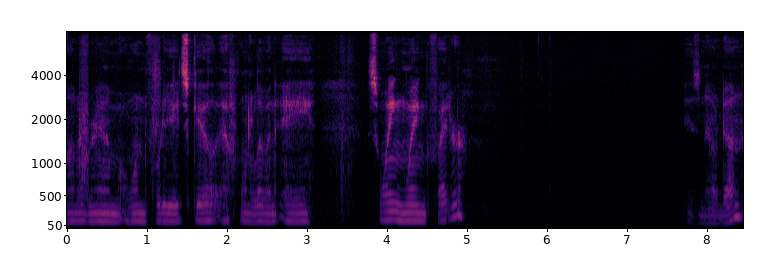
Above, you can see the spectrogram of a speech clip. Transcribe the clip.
Monogram 148 scale F-111A swing wing fighter is now done.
